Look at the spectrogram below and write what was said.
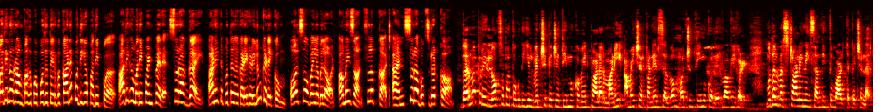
பதினோராம் வகுப்பு பொதுத் தேர்வுக்கான புதிய பதிப்பு. அதிக மதிப்பெண் பெற சுரா கைட் அனைத்து புத்தக கடைகளிலும் கிடைக்கும். Also available on Amazon Flipkart and Sura books dot com Dharmapuri Lok Sabha தொகுதியில் வெற்றி பெற்ற திமுக வேட்பாளர் மணி அமைச்சர் பன்னீர்செல்வம் மற்றும் திமுக நிர்வாகிகள் முதல்வர் ஸ்டாலினை சந்தித்து வாழ்த்து பெற்றனர்.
